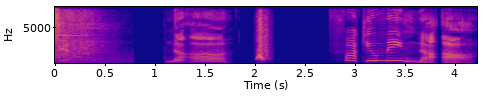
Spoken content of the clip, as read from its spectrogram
Action! Nuh-uh. Fuck you mean, nuh-uh?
